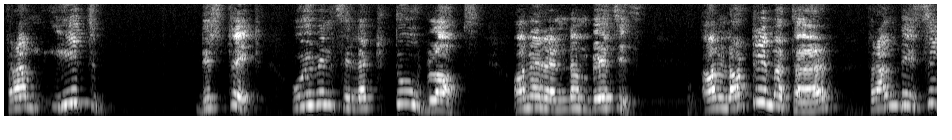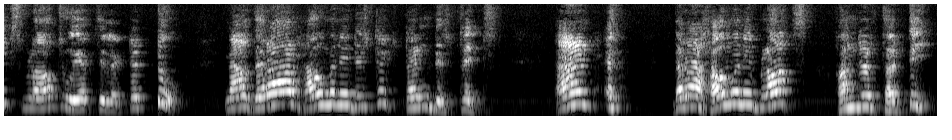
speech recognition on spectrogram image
from each district we will select two blocks on a random basis. On lottery method from the six blocks we have selected two. Now there are how many districts? 10 districts. And there are how many blocks? 130.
